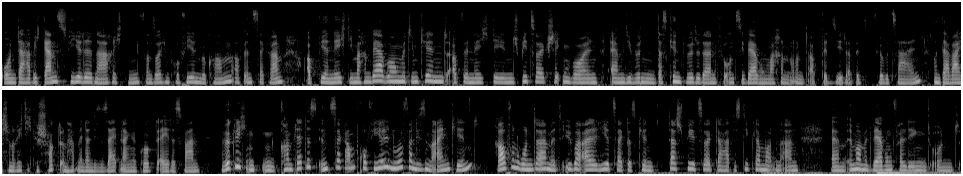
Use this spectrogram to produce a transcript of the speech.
und da habe ich ganz viele Nachrichten von solchen Profilen bekommen auf Instagram, ob wir nicht, die machen Werbung mit dem Kind, ob wir nicht den Spielzeug schicken wollen. Ähm, die würden, das Kind würde dann für uns die Werbung machen und ob wir sie dafür bezahlen. Und da war ich schon richtig geschockt und habe mir dann diese Seiten angeguckt. Ey, das waren wirklich ein, ein komplettes Instagram-Profil nur von diesem einen Kind. Rauf und runter mit überall, hier zeigt das Kind das Spielzeug, da hat es die Klamotten an, ähm, immer mit Werbung verlinkt und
